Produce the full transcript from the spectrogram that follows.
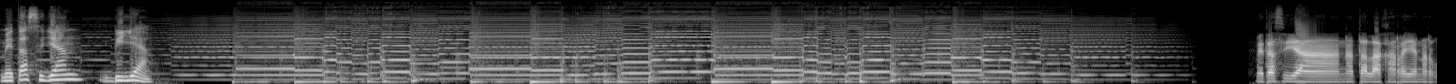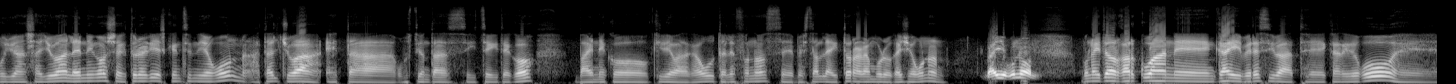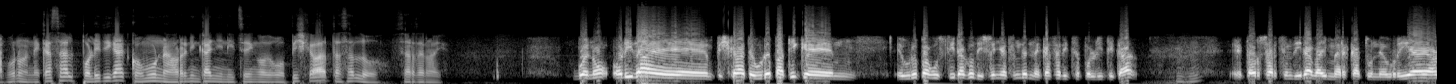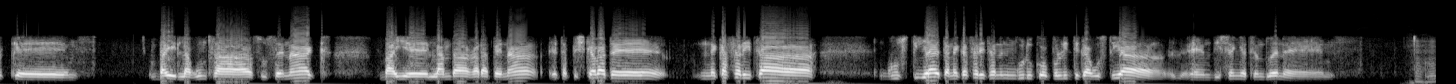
Metazian, bila. Metazia Natala jarraian argulloan saioan, lehenengo sektorari eskaintzen diogun ataltxoa eta guztiontaz hitz egiteko, baineko kide bat gagu telefonoz, e, bestalde Aitor Aramburu, gaixo egunon? Bai, egunon. Bueno, Aitor, garkuan e, gai berezi bat e, ekarri dugu, e, bueno, nekazal politika komuna horren inkainin hitz egingo dugu, pixka bat azaldu, zer den hoi? Bueno, hori da e, pixka bat Europatik e, Europa guztirako diseinatzen den nekazaritza politika, eta hor sartzen dira bai merkatu neurriak, e, bai laguntza zuzenak, bai e, landa garapena, eta pixka bat e, nekazaritza guztia eta nekazaritzaren inguruko politika guztia e, diseinatzen duen e,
